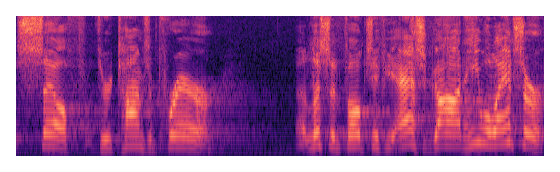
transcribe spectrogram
self through times of prayer. Uh, listen, folks, if you ask God, He will answer.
